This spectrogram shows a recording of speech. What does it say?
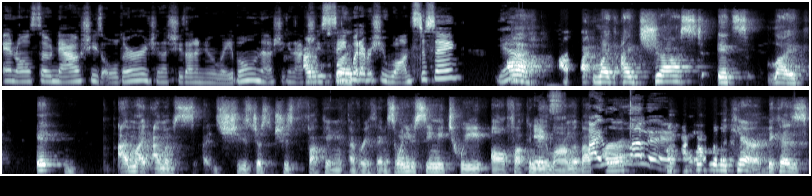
and also now she's older and she's on a new label. And now she can actually sing like, whatever she wants to sing. Yeah. Oh, I, I, like I just, it's like it. I'm like, I'm obs- she's just she's fucking everything. So when you see me tweet all fucking day It's- long about I her, love it. like, I don't really care because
